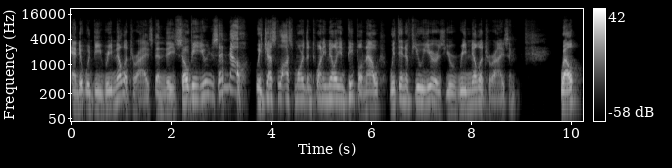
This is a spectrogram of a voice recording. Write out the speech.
and it would be remilitarized. And the Soviet Union said, no, we just lost more than 20 million people. Now, within a few years, you're remilitarizing. Well,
